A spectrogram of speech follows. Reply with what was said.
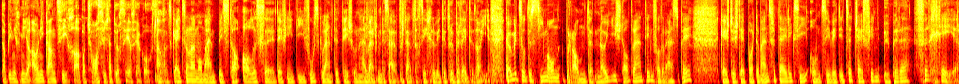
da bin ich mir auch nicht ganz sicher. Aber die Chance ist natürlich sehr, sehr groß. Also es geht so einen Moment, bis da alles äh, definitiv ausgewertet ist und dann werden wir selbstverständlich sicher wieder darüber reden. Da hier. Gehen wir zu der Simon Brander, neue Stadträtin von der SP. Gestern war Departementsverteilung und sie wird jetzt eine Chefin über den Verkehr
